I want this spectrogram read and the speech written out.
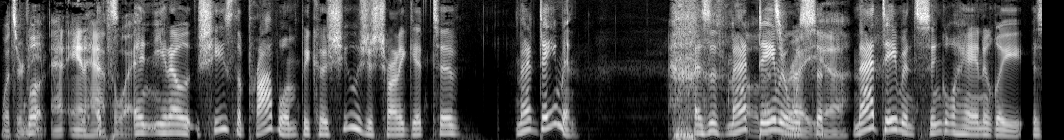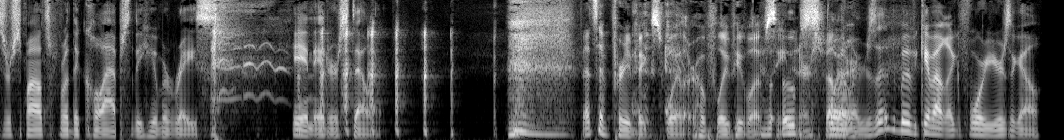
What's her Well, name? Anne, Hathaway. And you know, she's the problem because she was just trying to get to Matt Damon. As if Matt Oh, Damon was right, so- yeah. Matt Damon single handedly is responsible for the collapse of the human race in Interstellar. That's a pretty big spoiler. Hopefully, people have seen Oops, Interstellar. spoilers. That movie came out like four years ago.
